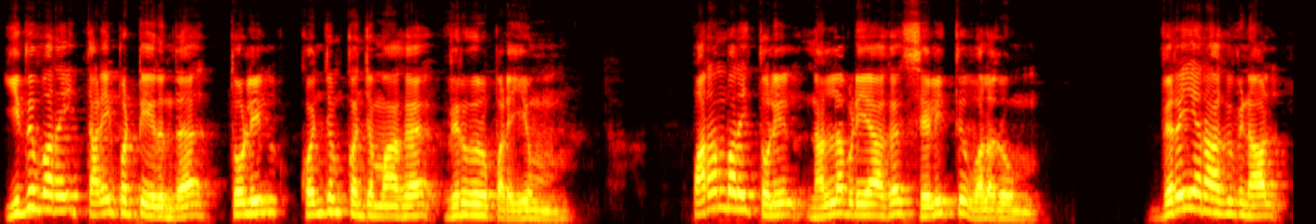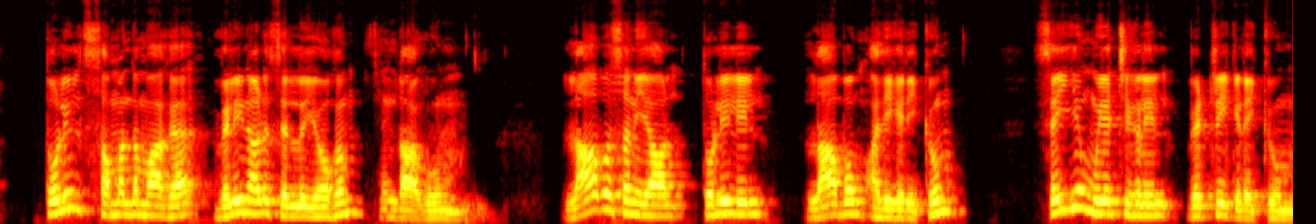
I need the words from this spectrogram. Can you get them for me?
இதுவரை தடைப்பட்டு இருந்த தொழில் கொஞ்சம் கொஞ்சமாக விறுவிறுப்படையும். பரம்பரை தொழில் நல்லபடியாக செழித்து வளரும். விரயராகுவினால் தொழில் சம்பந்தமாக வெளிநாடு செல்ல யோகம் உண்டாகும். லாபசனியால் தொழிலில் லாபம் அதிகரிக்கும் செய்யும் முயற்சிகளில் வெற்றி கிடைக்கும்.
